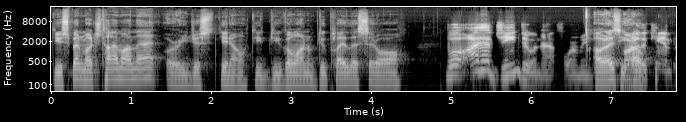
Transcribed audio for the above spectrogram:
Do you spend much time on that, or you just you know do you, do you go on and do playlists at all? Well, I have Gene doing that for me. Oh, is he? Part oh. of the campaign.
